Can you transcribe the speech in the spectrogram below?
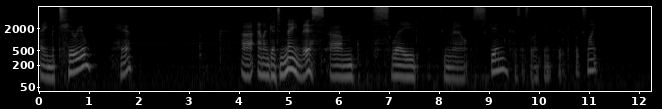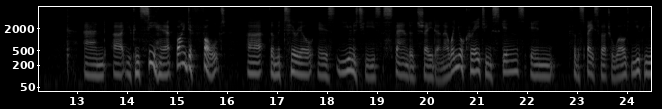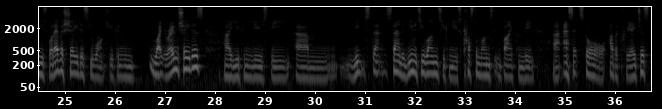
a material here. Uh, and I'm going to name this um, suede female skin because that's what I think it looks like. And uh, you can see here, by default, uh, the material is Unity's standard shader. Now, when you're creating skins in for the Space Virtual World, you can use whatever shaders you want. You can write your own shaders. Uh, you can use the um, sta standard Unity ones. You can use custom ones that you buy from the uh, asset store or other creators.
